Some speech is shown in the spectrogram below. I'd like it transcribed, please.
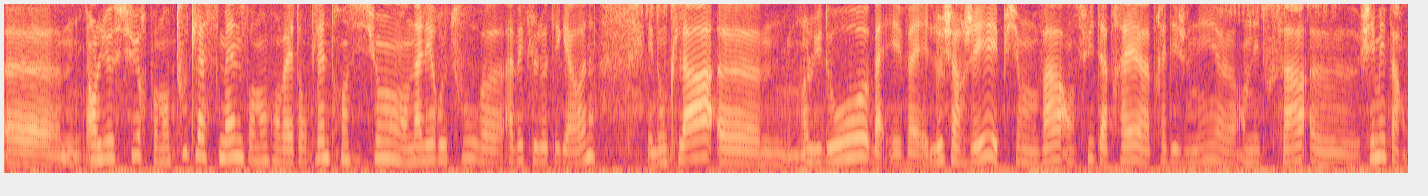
en lieu sûr pendant toute la semaine pendant qu'on va être en pleine transition en aller-retour avec le Lot-et-Garonne. Et donc là Ludo bah, va le charger et puis on va ensuite après, après déjeuner emmener tout ça chez mes parents.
